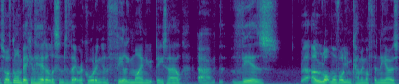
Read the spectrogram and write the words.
So I've gone back and had a listen to that recording in fairly minute detail. Um, there's a lot more volume coming off the Neos.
